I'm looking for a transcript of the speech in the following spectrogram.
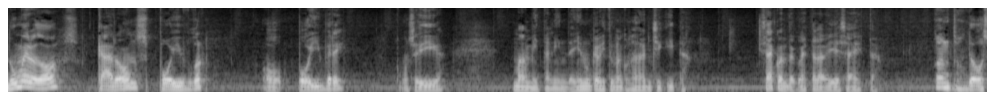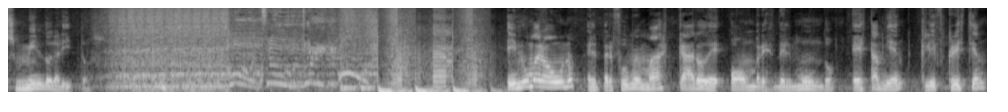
Número 2, Carons Poivre o Poivre, como se diga. Mamita linda, yo nunca he visto una cosa tan chiquita. ¿Sabes cuánto cuesta la belleza esta? ¿Cuánto? Dos mil dolaritos. Y número uno, el perfume más caro de hombres del mundo es también Cliff Christian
